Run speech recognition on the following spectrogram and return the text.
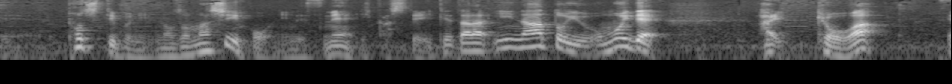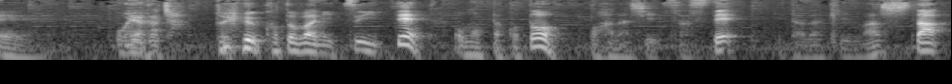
えー、ポジティブに望ましい方にですね生かしていけたらいいなという思いではい今日は、えー、親ガチャという言葉について思ったことをお話しさせていただきました。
